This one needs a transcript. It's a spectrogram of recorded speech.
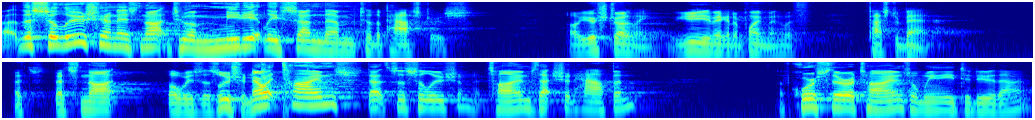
uh, the solution is not to immediately send them to the pastors. Oh, you're struggling. You need to make an appointment with Pastor Ben. That's, that's not always the solution. Now, at times, that's the solution. At times, that should happen. Of course, there are times when we need to do that.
